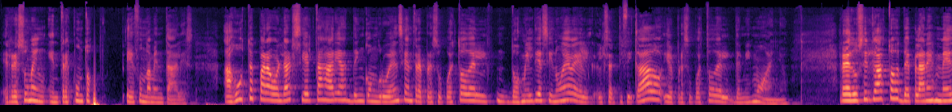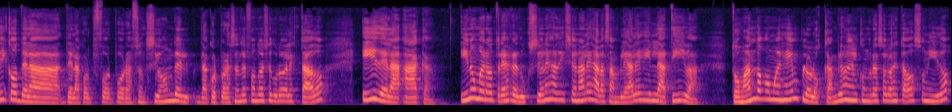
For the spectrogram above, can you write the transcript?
resumen en tres puntos eh, fundamentales. Ajustes para abordar ciertas áreas de incongruencia entre el presupuesto del 2019, el, certificado, y el presupuesto del, mismo año. Reducir gastos de planes médicos de la, de la, corporación del, de la Corporación del Fondo del Seguro del Estado y de la ACA. Y número tres, reducciones adicionales a la Asamblea Legislativa, tomando como ejemplo los cambios en el Congreso de los Estados Unidos,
